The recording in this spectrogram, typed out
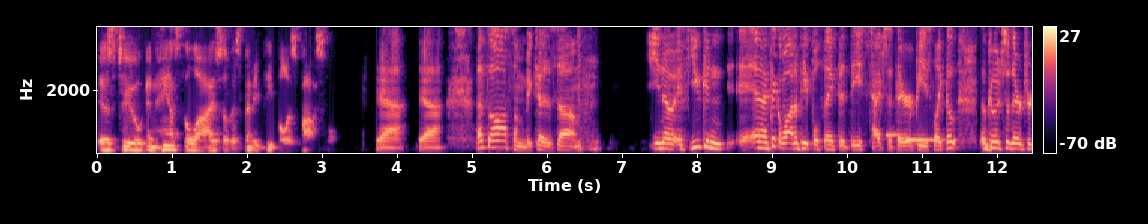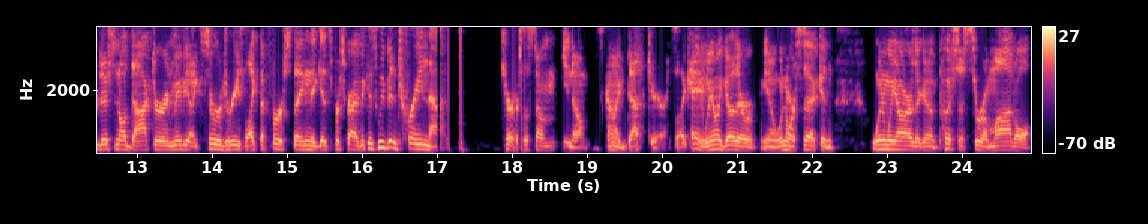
is to enhance the lives of as many people as possible. Yeah, yeah, that's awesome because um, you know, if you can, and I think a lot of people think that these types of therapies, like they'll, they'll go to their traditional doctor and maybe like surgery is like the first thing that gets prescribed because we've been trained that care system, you know, it's kind of like death care. It's like, hey, we only go there, you know, when we're sick and when we are, they're going to push us through a model.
